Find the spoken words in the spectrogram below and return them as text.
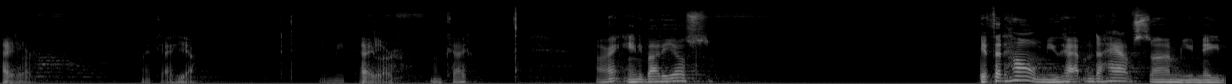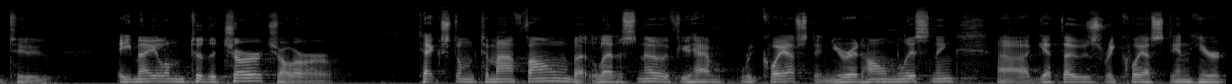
Taylor. Okay, yeah. Amy Taylor. Okay. All right, anybody else? If at home you happen to have some, you need to email them to the church or text them to my phone, but let us know if you have requests and you're at home listening. Uh, get those requests in here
